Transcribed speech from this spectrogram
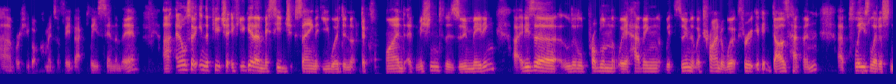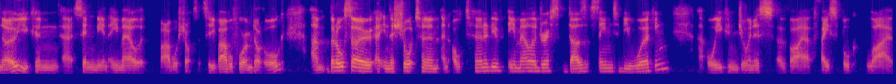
um, or if you've got comments or feedback, please send them there. Uh, and also in the future, if you get a message saying that you were de- declined admission to the Zoom meeting, uh, it is a little problem that we're having with Zoom that we're trying to work through. If it does happen, uh, please let us know. You can uh, send me an email at bibleshots at citybibleforum.org. Um, but also uh, in the short term, an alternative email address does seem to be working, uh, or you can join us uh, via Facebook Live.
